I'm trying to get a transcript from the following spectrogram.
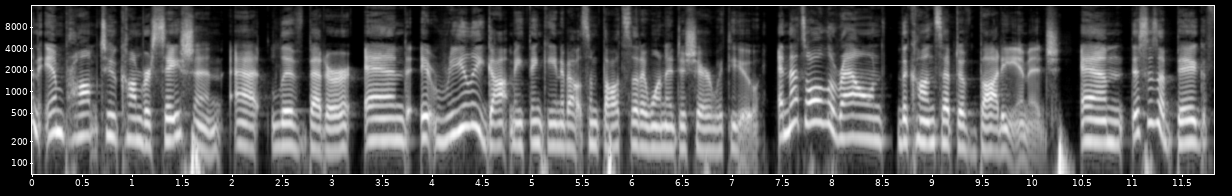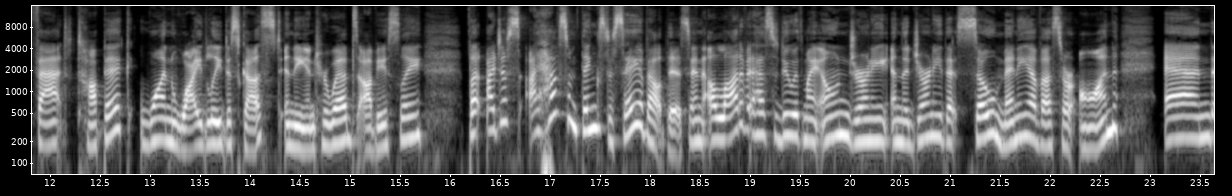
an impromptu conversation at Live Better, and it really got me thinking about some thoughts that I wanted to share with you. And that's all around the concept of body image. And this is a big, fat topic, one widely discussed in the interwebs, obviously. But I just, I have some things to say about this. And a lot of it has to do with my own journey and the journey that so many of us are on. And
